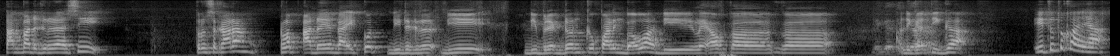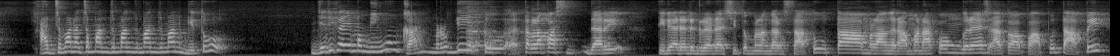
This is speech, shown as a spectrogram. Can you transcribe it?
tanpa degradasi. Terus sekarang klub ada yang nggak ikut di degra- di di breakdown ke paling bawah di layoff ke ke Liga tiga. Liga 3. Itu tuh kayak ancaman-ancaman ancaman ancaman gitu. Jadi kayak membingungkan menurut dia itu terlepas dari tidak ada degradasi itu melanggar statuta, melanggar amanah kongres atau apa pun, tapi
